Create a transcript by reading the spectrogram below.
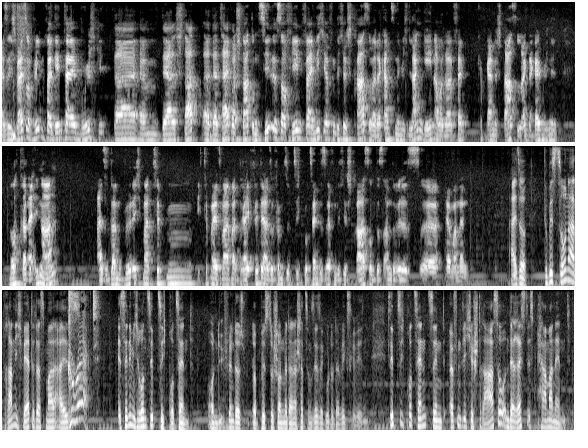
Also ich weiß auf jeden Fall den Teil, wo ich da ähm, der Start, äh, der Teil bei Start und Ziel ist auf jeden Fall nicht öffentliche Straße, weil da kannst du nämlich lang gehen, aber da fährt keine Straße lang, da kann ich mich nicht noch dran erinnern. Also dann würde ich mal tippen, ich tippe mal jetzt mal einfach drei Viertel, also 75 Prozent ist öffentliche Straße und das andere ist äh, permanent. Also, du bist so nah dran, ich werte das mal als. Correct! Es sind nämlich rund 70 Prozent. Und ich finde, da bist du schon mit deiner Schätzung sehr, sehr gut unterwegs gewesen. 70 Prozent sind öffentliche Straße und der Rest ist permanent.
